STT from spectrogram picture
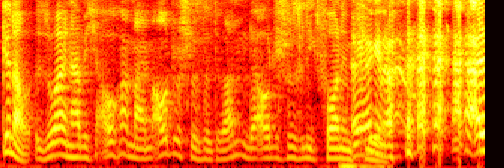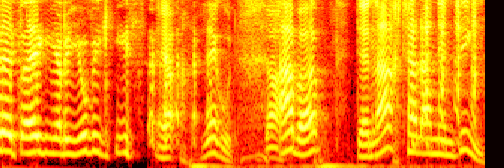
Genau, so einen habe ich auch an meinem Autoschlüssel dran. Und der Autoschlüssel liegt vorne im Flur. Ja, genau. Alle zeigen ihre YubiKeys. Ja, sehr gut. Da. Aber der Nachteil an dem Ding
